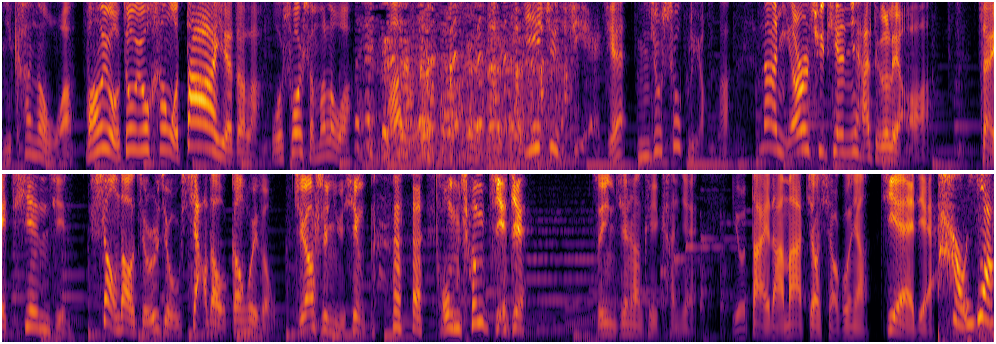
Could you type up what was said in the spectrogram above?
你看看我，网友都有喊我大爷的了。我说什么了我？啊，一句姐姐你就受不了了？那你要是去天津还得了啊？在天津，上到九十九，下到刚会走，只要是女性，统称姐姐。所以你经常可以看见有大爷大妈叫小姑娘姐姐。讨厌。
